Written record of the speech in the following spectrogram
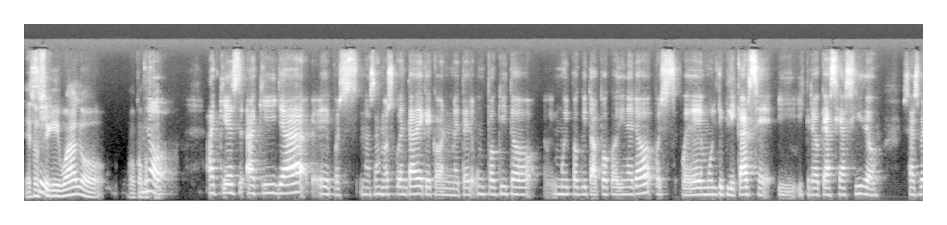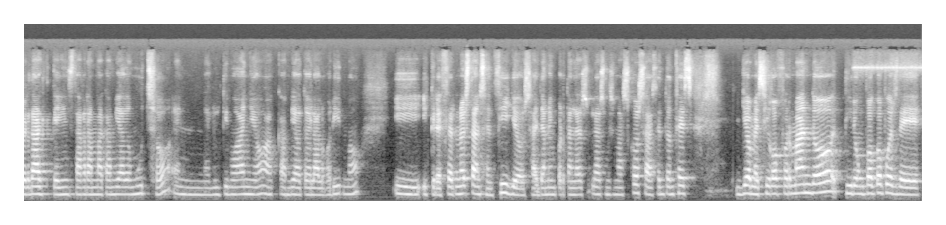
¿Eso sigue igual o, o cómo? No, aquí, es, aquí ya eh, pues nos damos cuenta de que con meter un poquito, muy poquito a poco dinero, pues puede multiplicarse y, y creo que así ha sido. O sea, es verdad que Instagram ha cambiado mucho en el último año, ha cambiado todo el algoritmo y, crecer no es tan sencillo, o sea, ya no importan las, mismas cosas. Entonces, yo me sigo formando, tiro un poco pues de,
